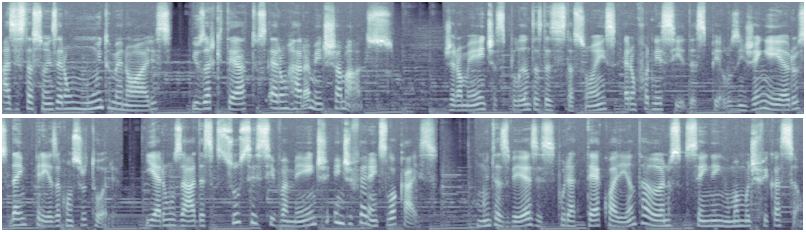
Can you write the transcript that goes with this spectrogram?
as estações eram muito menores e os arquitetos eram raramente chamados. Geralmente, as plantas das estações eram fornecidas pelos engenheiros da empresa construtora e eram usadas sucessivamente em diferentes locais, muitas vezes por até 40 anos sem nenhuma modificação.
